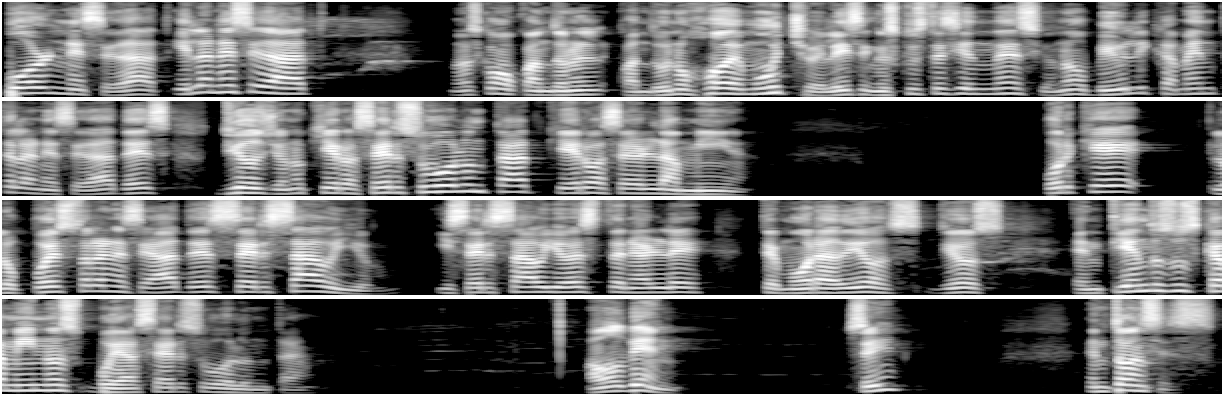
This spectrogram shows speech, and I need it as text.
por necedad. Y la necedad no es como cuando uno, cuando uno jode mucho y le dicen, es que usted sí es necio. No, bíblicamente la necedad es, Dios, yo no quiero hacer su voluntad, quiero hacer la mía. Porque lo opuesto a la necedad es ser sabio. Y ser sabio es tenerle temor a Dios. Dios, entiendo sus caminos, voy a hacer su voluntad. ¿Vamos bien? ¿Sí? Entonces,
